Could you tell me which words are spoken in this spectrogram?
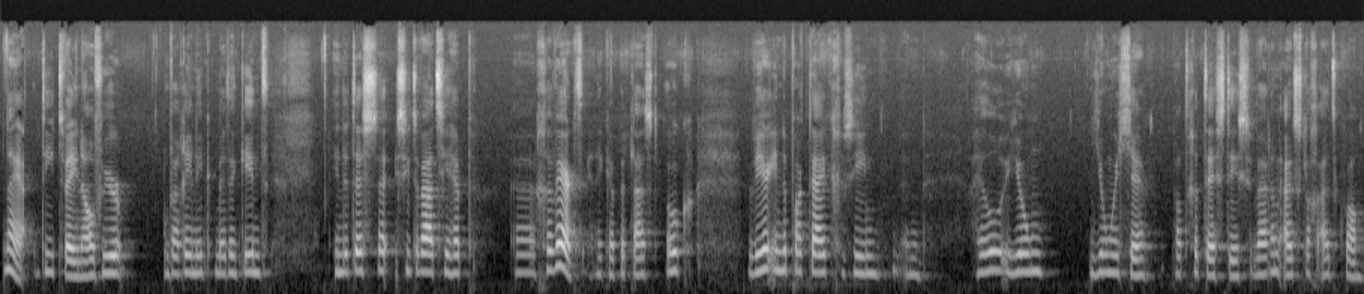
nou ja, die 2,5 uur waarin ik met een kind in de testsituatie heb gewerkt. En ik heb het laatst ook weer in de praktijk gezien. Een heel jong jongetje wat getest is, waar een uitslag uitkwam.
